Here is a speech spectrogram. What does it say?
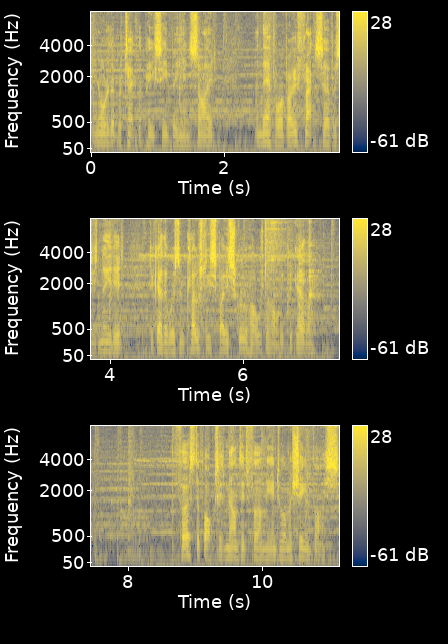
in order to protect the PCB inside, and therefore a very flat surface is needed, together with some closely spaced screw holes to hold it together. First the box is mounted firmly into a machine vise.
